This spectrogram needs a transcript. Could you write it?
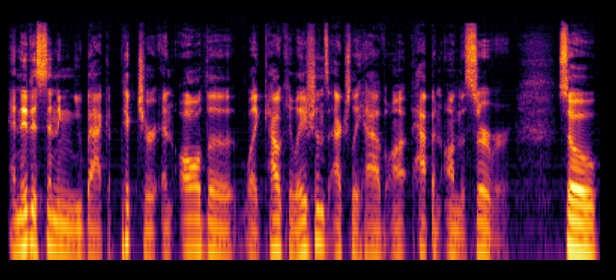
and it is sending you back a picture and all the like calculations actually have uh, happen on the server. So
